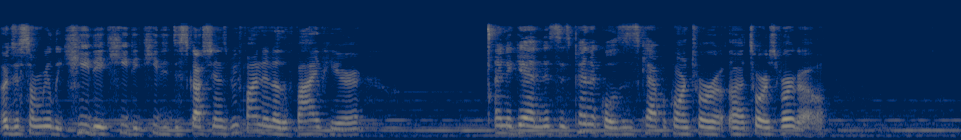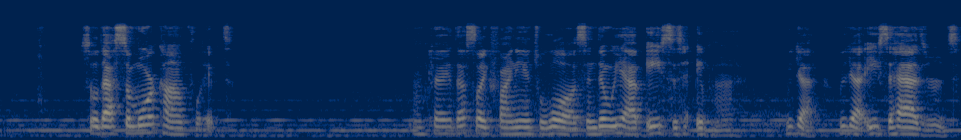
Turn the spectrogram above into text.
or just some really heated, heated, heated discussions. We find another five here. And again, this is Pentacles, this is Capricorn, uh, Taurus, Virgo. So that's some more conflict. Okay, that's like financial loss. And then we have Ace of, eh, we got we got Ace of Hazards.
